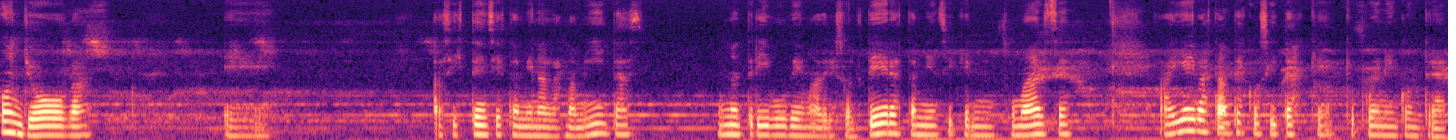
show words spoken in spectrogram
con yoga, eh, asistencias también a las mamitas, una tribu de madres solteras también si quieren sumarse. Ahí hay bastantes cositas que, pueden encontrar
